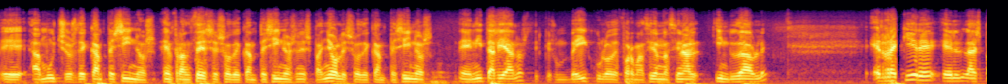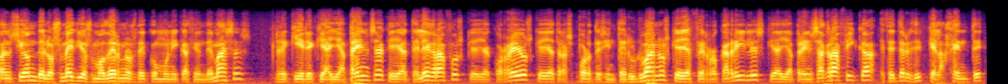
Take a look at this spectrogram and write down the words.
eh, a muchos de campesinos en franceses o de campesinos en españoles o de campesinos en italianos, es decir, que es un vehículo de formación nacional indudable. Eh, requiere la expansión de los medios modernos de comunicación de masas, requiere que haya prensa, que haya telégrafos, que haya correos, que haya transportes interurbanos, que haya ferrocarriles, que haya prensa gráfica, etcétera, es decir, que la gente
